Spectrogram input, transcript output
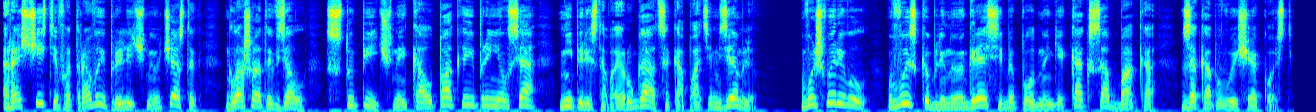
Расчистив от травы приличный участок, глашатый взял ступичный колпак и принялся, не переставая ругаться, копать им землю. Вышвыривал выскобленную грязь себе под ноги, как собака, закапывающая кость.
